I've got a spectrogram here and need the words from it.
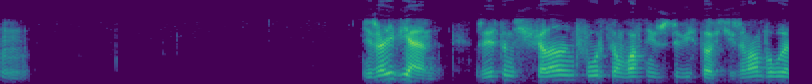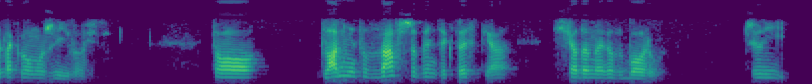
Hmm. Jeżeli wiem, że jestem świadomym twórcą własnej rzeczywistości, że mam w ogóle taką możliwość, to dla mnie to zawsze będzie kwestia świadomego wyboru. Czyli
